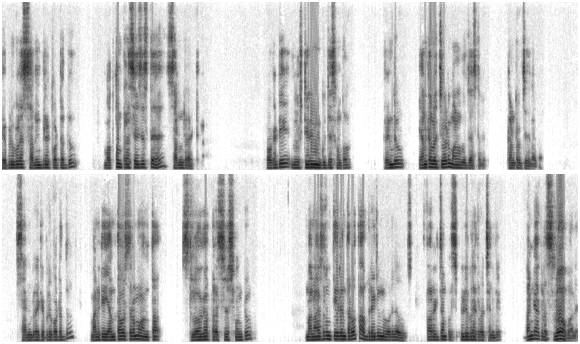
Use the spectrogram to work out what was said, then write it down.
ఎప్పుడు కూడా సన్ బ్రేక్ కొట్టద్దు. మొత్తం ప్రెస్ చేసేస్తే సన్ బ్రేక్. ఒకటి నువ్వు స్టీరింగ్ గుద్దేసుకుంటావు. రెండు వెనకాల వచ్చేవాడు మనం గుద్దేస్తాడు. కంట్రోల్ చేయలేక. సన్ బ్రేక్ ఎప్పుడు కొట్టద్దు? మనకి ఎంత అవసరమో అంత స్లోగా ప్రెస్ చేసుకుంటూ మన అవసరం తీరిన తర్వాత ఆ బ్రేకింగ్ వదిలేవచ్చు ఫర్ ఎగ్జాంపుల్ స్పీడ్ బ్రేకర్ వచ్చింది. బండి అక్కడ స్లో అవ్వాలి.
